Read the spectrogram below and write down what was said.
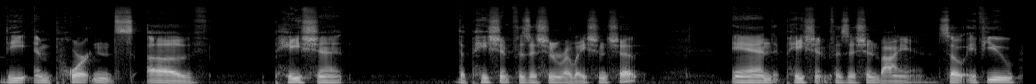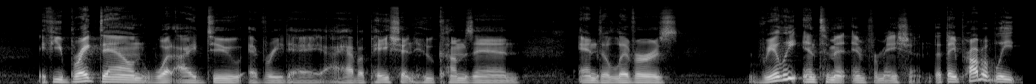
the importance of patient the patient physician relationship and patient physician buy-in. So if you if you break down what I do every day, I have a patient who comes in and delivers really intimate information that they probably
